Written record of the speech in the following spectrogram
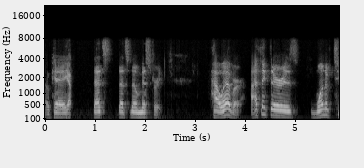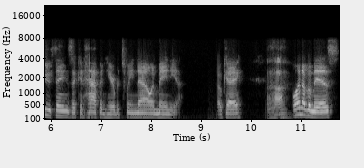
Okay. Yep. That's that's no mystery. However, I think there is one of two things that could happen here between now and Mania. Okay. Uh huh. One of them is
